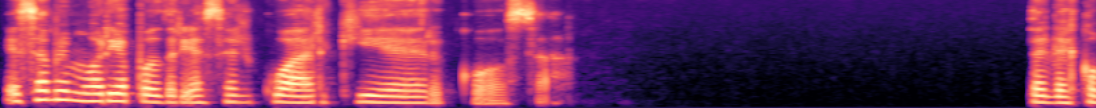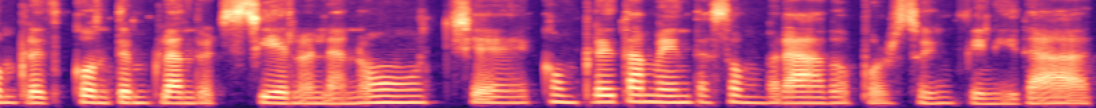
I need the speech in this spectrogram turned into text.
Esa memoria podría ser cualquier cosa. Tal vez contemplando el cielo en la noche, completamente asombrado por su infinidad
